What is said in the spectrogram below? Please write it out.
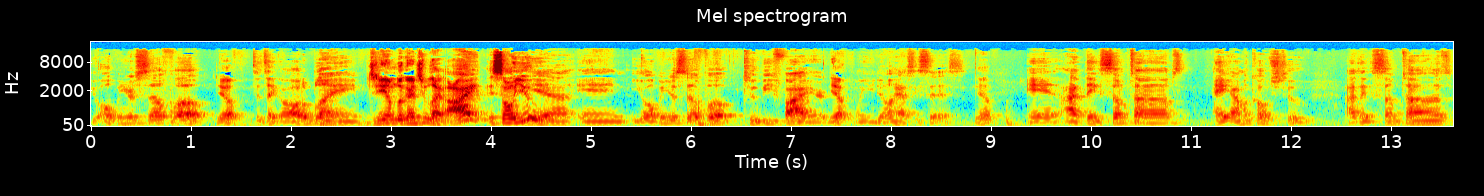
you open yourself up Yep. to take all the blame. GM looking at you like, all right, it's on you. Yeah, and you open yourself up to be fired Yep. when you don't have success. Yep. And I think sometimes, hey, I'm a coach too. I think sometimes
